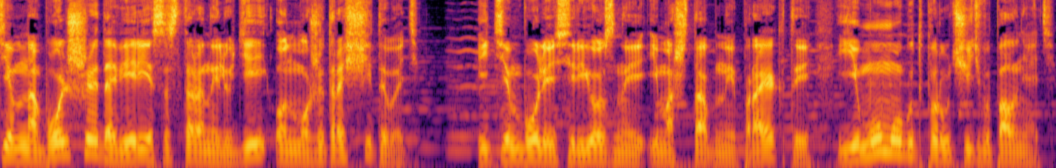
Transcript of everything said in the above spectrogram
тем на большее доверие со стороны людей он может рассчитывать, и тем более серьезные и масштабные проекты ему могут поручить выполнять.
